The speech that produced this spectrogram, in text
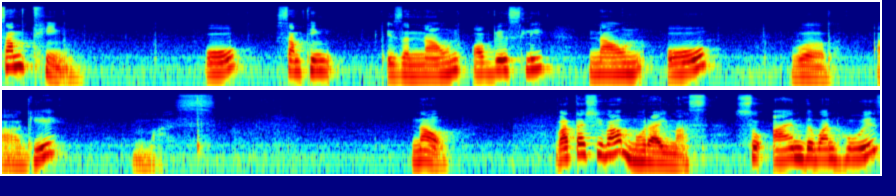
something o something is a noun obviously noun o verb age mas. Now, watashi wa moraimasu. So, I am the one who is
